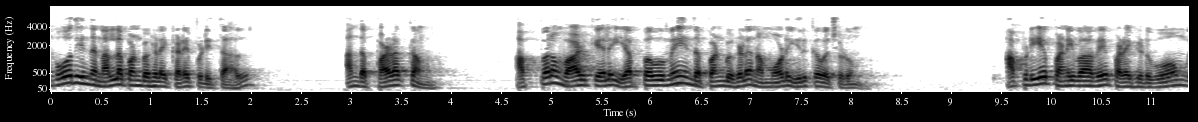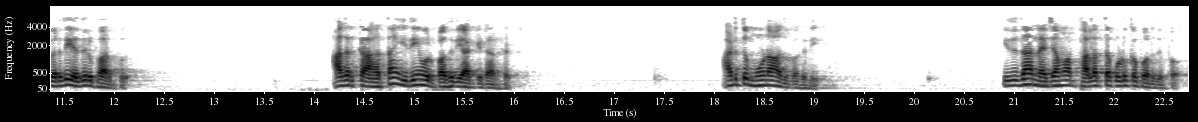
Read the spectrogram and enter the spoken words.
போது இந்த நல்ல பண்புகளை கடைபிடித்தால் அந்த பழக்கம் அப்புறம் வாழ்க்கையில எப்பவுமே இந்த பண்புகளை நம்மோடு இருக்க வச்சிடும். அப்படியே பணிவாகவே பழகிடுவோங்கிறது எதிர்பார்ப்பு. அதற்காகத்தான் இதையும் ஒரு பகுதியாக்கிட்டார்கள். அடுத்து மூணாவது பகுதி. இதுதான் நிஜமா பலத்தை கொடுக்க போறது இப்போ.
